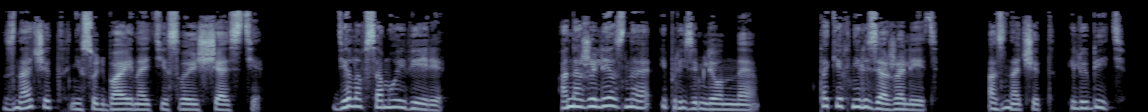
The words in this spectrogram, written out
Значит, не судьба и найти свое счастье. Дело в самой вере, она железная и приземленная. Таких нельзя жалеть, а значит и любить.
